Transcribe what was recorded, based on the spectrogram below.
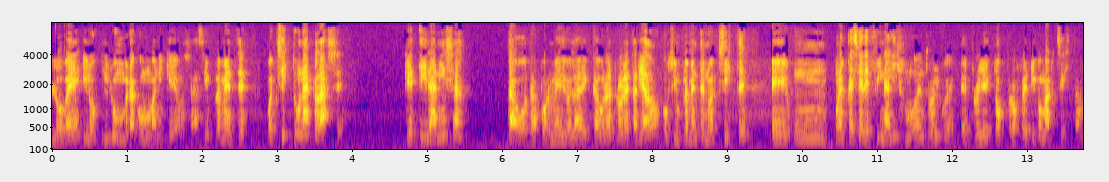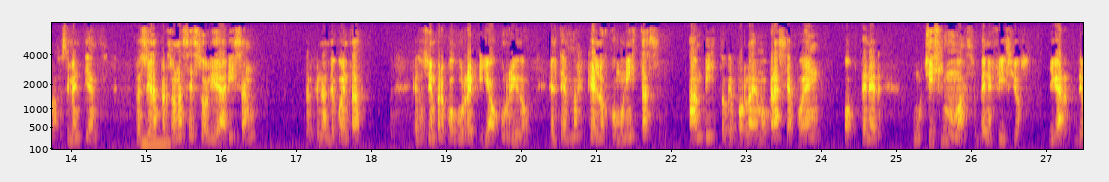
lo ve y lo vislumbra como maniqueo. O sea, simplemente o existe una clase que tiraniza a la otra por medio de la dictadura del proletariado o simplemente no existe eh, una especie de finalismo dentro del, del, proyecto profético marxista. No sé si me entiendes. Entonces, si las personas se solidarizan, al final de cuentas, eso siempre puede ocurrir y ha ocurrido. El tema es que los comunistas han visto que por la democracia pueden obtener muchísimos más beneficios, llegar de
